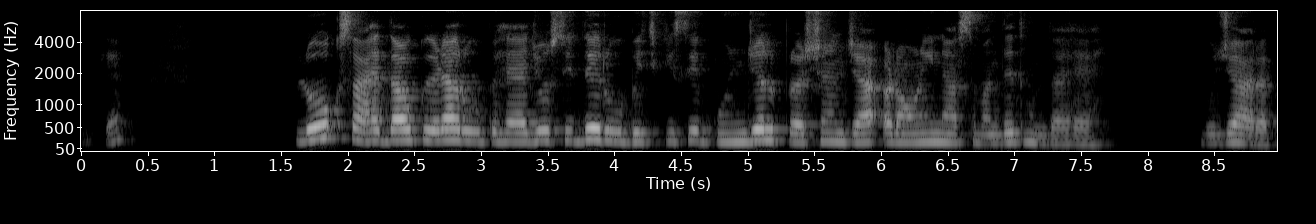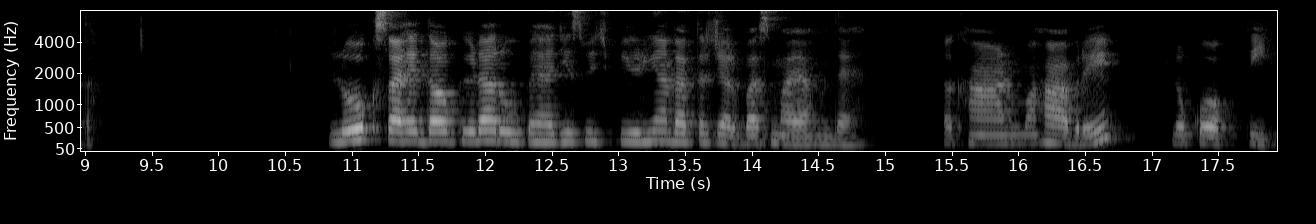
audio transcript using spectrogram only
ਠੀਕ ਹੈ। ਲੋਕ ਸਾਹਿਤ ਦਾ ਉਹ ਕਿਹੜਾ ਰੂਪ ਹੈ ਜੋ ਸਿੱਧੇ ਰੂਪ ਵਿੱਚ ਕਿਸੇ ਗੁੰਝਲ ਪ੍ਰਸ਼ਨ ਜਾਂ ਅੜਾਉਣੀ ਨਾਲ ਸੰਬੰਧਿਤ ਹੁੰਦਾ ਹੈ? ਬੁਝਾਰਤ। ਲੋਕ ਸਾਹਿਤ ਦਾ ਉਹ ਕਿਹੜਾ ਰੂਪ ਹੈ ਜਿਸ ਵਿੱਚ ਪੀੜ੍ਹੀਆਂ ਦਾ ਤਜਰਬਾ ਸਮਾਇਆ ਹੁੰਦਾ ਹੈ? ਅਖਾਣ, ਮੁਹਾਵਰੇ, ਲੋਕੋਕਤੀ।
